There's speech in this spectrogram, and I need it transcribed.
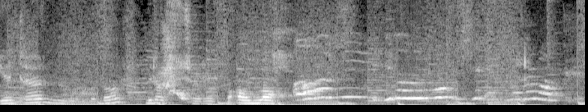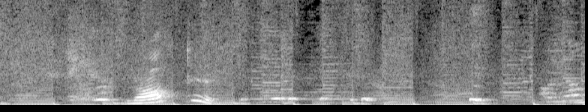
Yeter mi bu kadar? Biraz şarap. Allah! Abi inanılmaz bir şey. Bana bak. Ne yaptı? Ayağım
